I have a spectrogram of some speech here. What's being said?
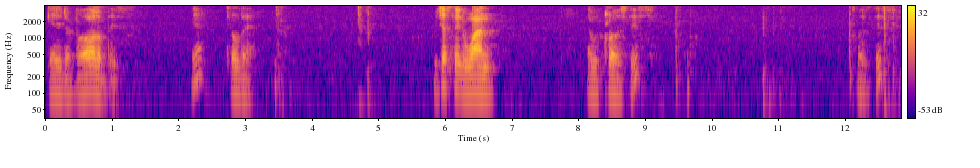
Get rid of all of this. Yeah till there. We just need one and we close this. Close this.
